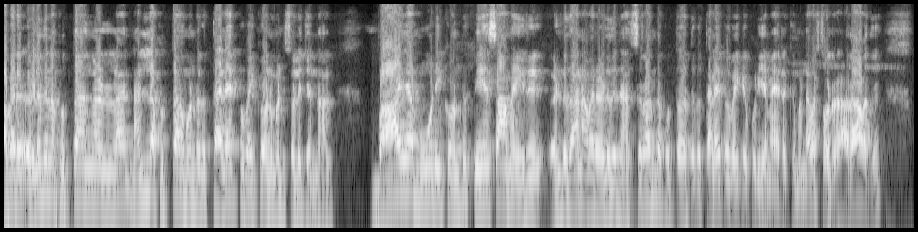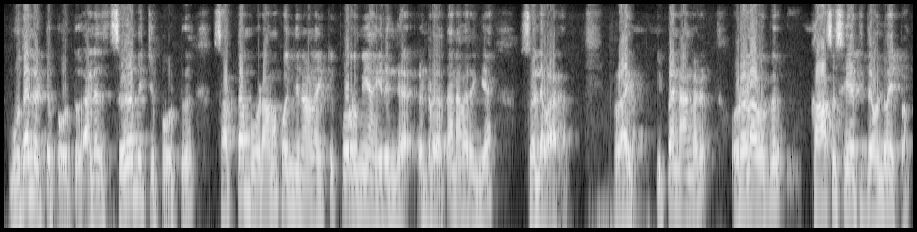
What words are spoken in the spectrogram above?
அவர் எழுதின புத்தகங்கள்ல நல்ல புத்தகம் ஒன்றுக்கு தலைப்பு வைக்கணும்னு சொல்லி சொன்னால் வாய மூடிக்கொண்டு பேசாம இரு என்றுதான் அவர் எழுதின சிறந்த புத்தகத்துக்கு தலைப்பு வைக்கக்கூடியமா இருக்கும் என்று அவர் சொல்றார். அதாவது முதலிட்டு போட்டு அல்லது சேமிச்சு போட்டு சத்தம் போடாம கொஞ்ச நாளைக்கு பொறுமையா இருங்க என்றதான் அவர் இங்க சொல்ல வரார் ரைட் இப்ப நாங்கள் ஓரளவுக்கு காசு சேர்த்துட்டு வந்து வைப்போம்.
